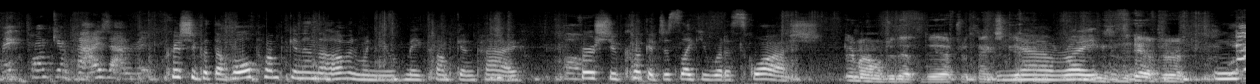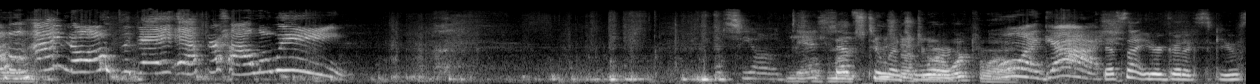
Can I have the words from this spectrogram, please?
Make pumpkin pies out of it. Chris, you put the whole pumpkin in the oven when you make pumpkin pie. Oh. First, you cook it just like you would a squash. Your mom will do that the day after Thanksgiving. Yeah, right. the day after. Mm. No, I know! The day after Halloween! Let's see how This this. was my That's too much not to go to work. work Oh my gosh. That's not your good excuse.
